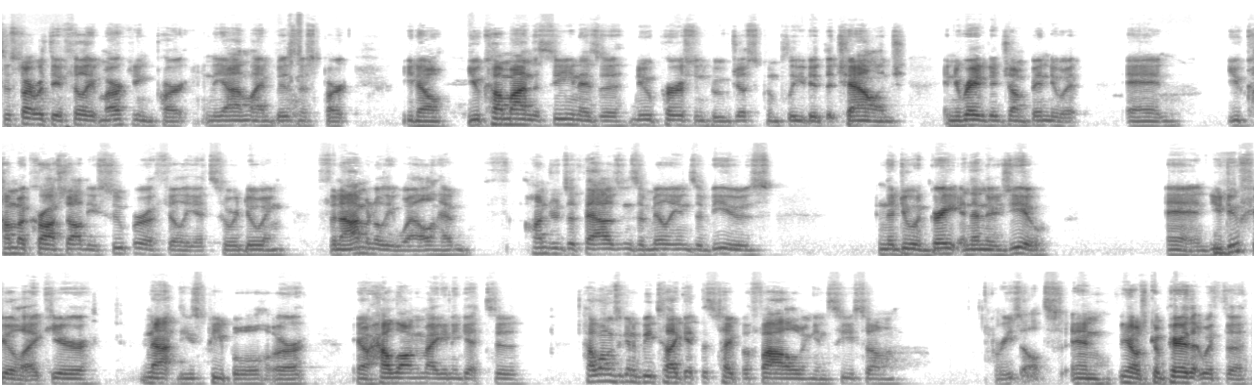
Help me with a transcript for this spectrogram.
to start with the affiliate marketing part and the online business part. You know, you come on the scene as a new person who just completed the challenge and you're ready to jump into it, and you come across all these super affiliates who are doing phenomenally well and have hundreds of thousands of millions of views, and they're doing great. And then there's you, and you do feel like you're not these people, or you know, how long am I going to get to how long is it going to be till I get this type of following and see some results? And you know, compare that with the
